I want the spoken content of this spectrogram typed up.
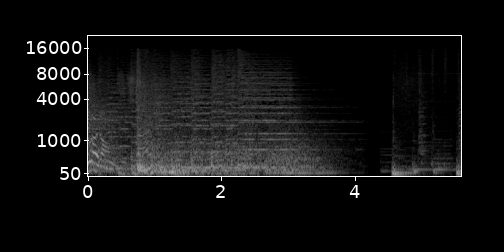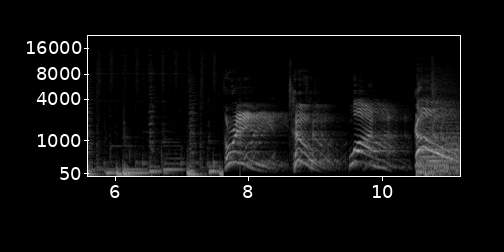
good on you. Three, two, one, go!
